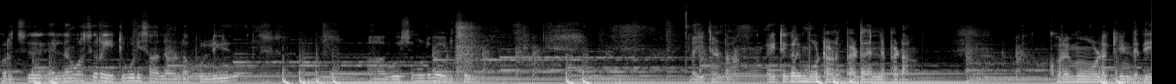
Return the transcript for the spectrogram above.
കുറച്ച് എല്ലാം കുറച്ച് റേറ്റ് കൂടി സാധനമുണ്ടോ പുള്ളി ആഘോഷം കൊണ്ട് മേടിച്ചു. ലൈറ്റ് ഉണ്ടോ? ലൈറ്റ് കറി റിമോട്ടാണ് പെട്ട തന്നെ പെട. കുറേ മോഡൊക്കെ ഉണ്ട് ഇത്.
